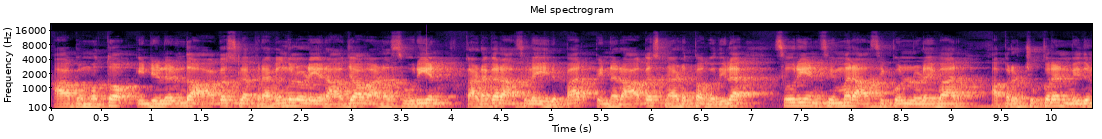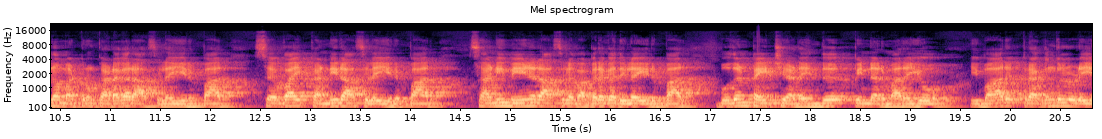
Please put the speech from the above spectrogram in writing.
ஆக மொத்தம் இன்றிலிருந்து ஆகஸ்டில் கிரகங்களுடைய ராஜாவான சூரியன் கடக ராசியில் இருப்பார். பின்னர் ஆகஸ்ட் நடுப்பகுதியில் சூரியன் சிம்ம ராசிக்குள் நுழைவார். அப்புறம் சுக்கரன் மிதுனம் மற்றும் கடக ராசியில் இருப்பார். செவ்வாய் கன்னிராசியில் இருப்பார். சனி மீன ராசியில் வகரகதியில் இருப்பார். புதன் பயிற்சி அடைந்து பின்னர் மறையோ. இவ்வாறு கிரகங்களுடைய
